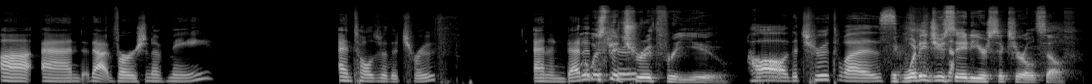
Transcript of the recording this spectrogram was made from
uh, and that version of me and told her the truth and embedded what was the truth. the truth for you? Oh the truth was like what did you say to your six-year-old self?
